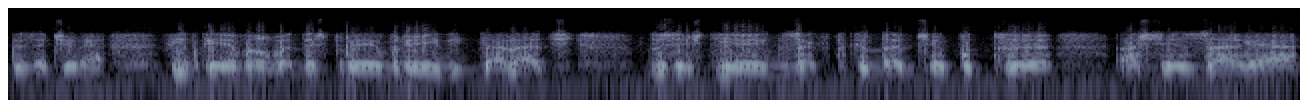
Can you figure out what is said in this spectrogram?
XIX-lea. Fiindcă e vorba despre evrei din Galați, nu se știe exact când a început uh, așezarea,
